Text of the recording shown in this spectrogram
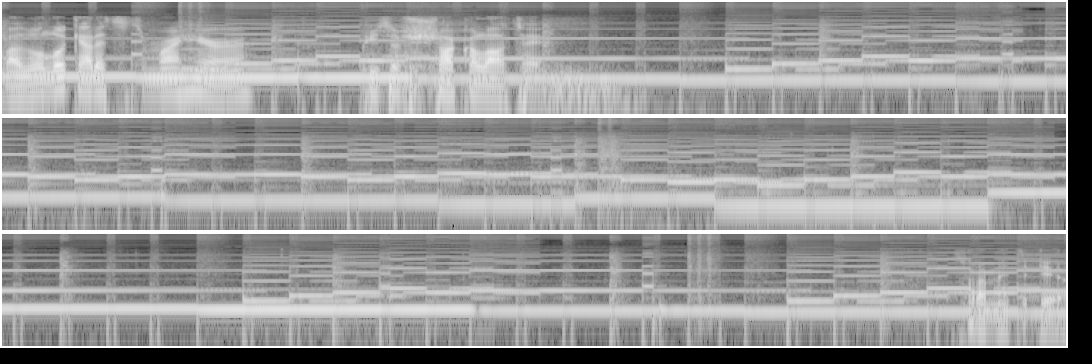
Might as well look at it since I'm right here. Piece of chocolate. To do.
